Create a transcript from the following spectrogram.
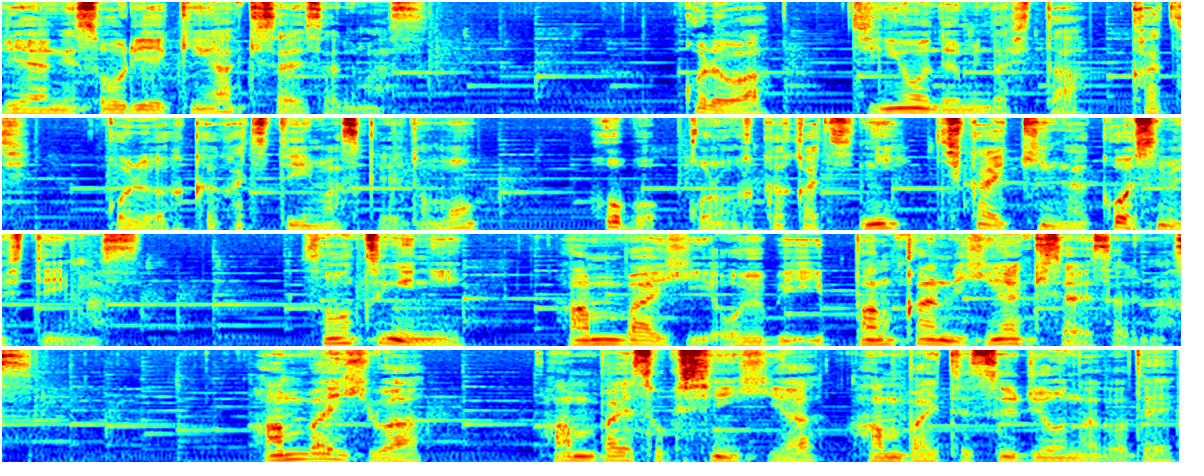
売上総利益が記載されます。これは事業で生み出した価値これを付加価値と言いますけれどもほぼこの付加価値に近い金額を示しています。その次に販売費及び一般管理費が記載されます。販売費は販売促進費や販売手数料などで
